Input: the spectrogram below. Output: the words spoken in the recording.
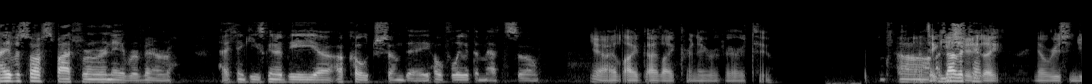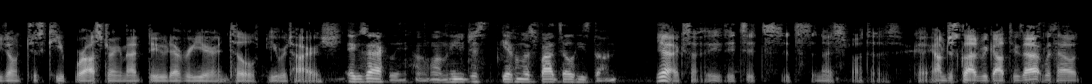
I have a soft spot for Rene Rivera. I think he's going to be a, a coach someday, hopefully with the Mets. So yeah, I like I like Rene Rivera too. uh, I think another you should catch- like no reason you don't just keep rostering that dude every year until he retires. exactly. Well, you just give him a spot till he's done. Yeah, exactly. It's it's it's a nice spot to. Okay, I'm just glad we got through that without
